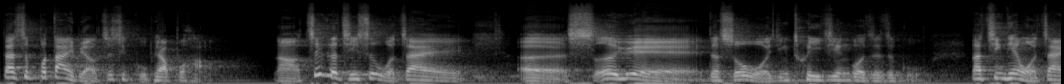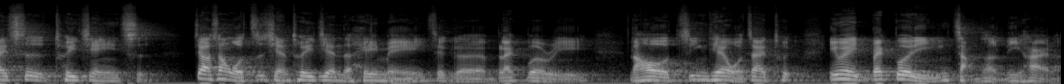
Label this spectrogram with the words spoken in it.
但是不代表这些股票不好。那这个其实我在呃十二月的时候我已经推荐过这只股，那今天我再次推荐一次，加上我之前推荐的黑莓这个 BlackBerry，然后今天我再推，因为 BlackBerry 已经涨得很厉害了，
